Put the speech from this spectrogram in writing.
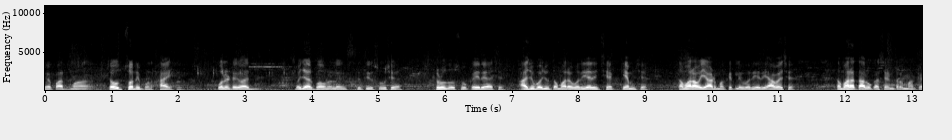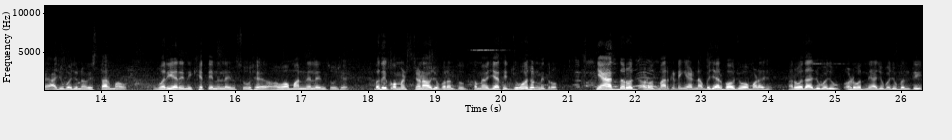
વેપારમાં ચૌદસોની પણ થાય છે. ક્વોલિટી વાઇઝ બજાર ભાવને લઈને સ્થિતિ શું છે, ખેડૂતો શું કહી રહ્યા છે? આજુબાજુ તમારે વરિયાળી છે કેમ છે? તમારા યાર્ડમાં કેટલી વરિયાળી આવે છે? તમારા તાલુકા સેન્ટરમાં કે આજુબાજુના વિસ્તારમાં વરિયાળીની ખેતીને લઈને શું છે, હવામાનને લઈને શું છે? બધી કોમેન્ટ્સ જણાવજો. પરંતુ તમે જ્યાંથી જુઓ છો ને મિત્રો, ત્યાં જ દરરોજ હળવદ માર્કેટિંગ યાર્ડના બજાર ભાવ જોવા મળે છે. હળવદ આજુબાજુ, હળવદની આજુબાજુ બનતી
